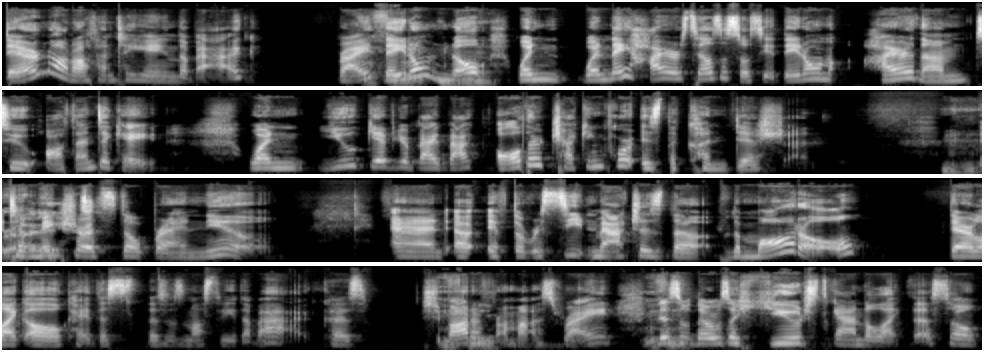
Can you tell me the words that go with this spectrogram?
they're not authenticating the bag, right? They don't know mhm. when when they hire a sales associate, they don't hire them to authenticate. When you give your bag back, all they're checking for is the condition Mhm. to make sure it's still brand new. And uh, if the receipt matches the the model, they're like, "Oh, okay, this this is must be the bag because she bought it Mhm. from us, right?" This there was a huge scandal like this, so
